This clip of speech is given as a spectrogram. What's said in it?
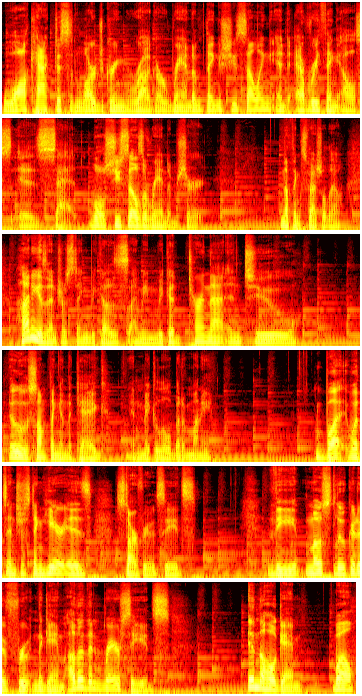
wall cactus and large green rug are random things she's selling, and everything else is set. Well, she sells a random shirt. Nothing special though. Honey is interesting because, I mean, we could turn that into, ooh, something in the keg and make a little bit of money. But what's interesting here is starfruit seeds. The most lucrative fruit in the game, other than rare seeds, in the whole game. Well,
